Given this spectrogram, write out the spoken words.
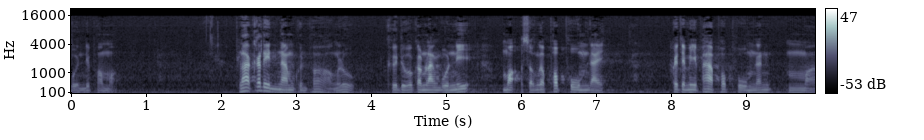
บุญที่พอเหมาะ พระก็ได้นำคุณพ่อของลูก คือดูว่ากำลังบุญนี้เหมาะสมกับภพภูมิใด ก็จะมีภาพภพภูมินั้นมา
